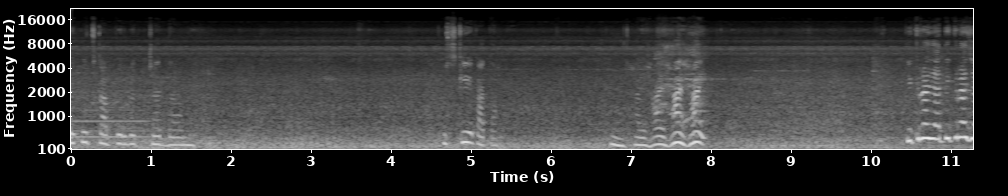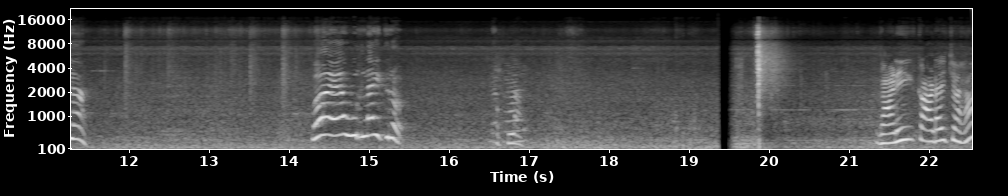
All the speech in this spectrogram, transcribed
एकच कापूर बच्चा दाम उसकी एक आता हम्म, हाय हाय हाय हाय. तिकडं जा तिकडं जा. होय उरला इकडं. आपला. गाणी काढायच्या हा?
